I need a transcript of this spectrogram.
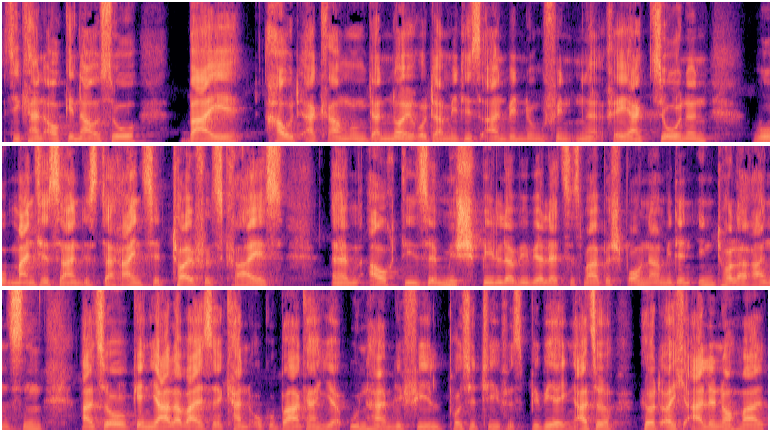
Sie kann auch genauso bei Hauterkrankungen dann Neurodermitis-Anbindung finden, Reaktionen wo manche sagen, das ist der reinste Teufelskreis. Ähm, auch diese Mischbilder, wie wir letztes Mal besprochen haben, mit den Intoleranzen. Also genialerweise kann Okubaka hier unheimlich viel Positives bewirken. Also hört euch alle nochmal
